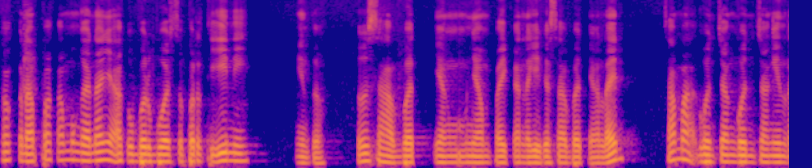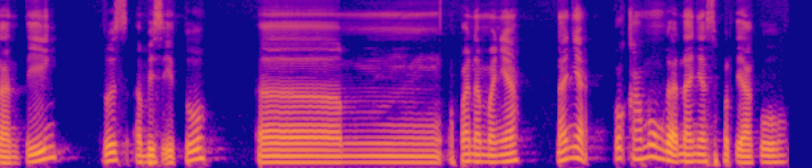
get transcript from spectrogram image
Kok kenapa kamu nggak nanya aku berbuat seperti ini?" gitu. Terus sahabat yang menyampaikan lagi ke sahabat yang lain, sama goncang-goncangin ranting, Terus habis itu um, apa namanya? Nanya, kok kamu nggak nanya seperti aku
